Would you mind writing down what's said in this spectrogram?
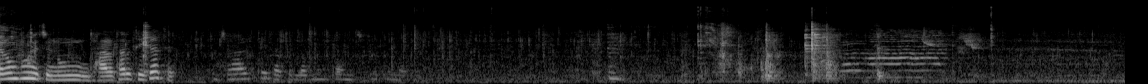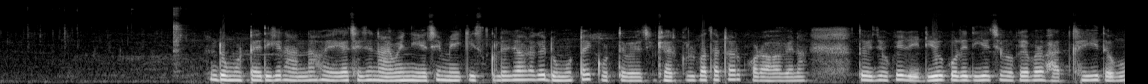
কেরম হয়েছে? নুন ঝাল ঝাল ঠিক আছে? ঝাল ঠিক আছে লবণ কম ছিল ডুমুরটা এদিকে রান্না হয়ে গেছে যে নামে নিয়েছি। মেয়েকে স্কুলে যাওয়ার আগে ডুমুরটাই করতে পেরেছি। ঘেরকুল পাতাটা আর করা হবে না। তো এই যে ওকে রেডিও করে দিয়েছে ওকে এবার ভাত খাইয়ে দেবো।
